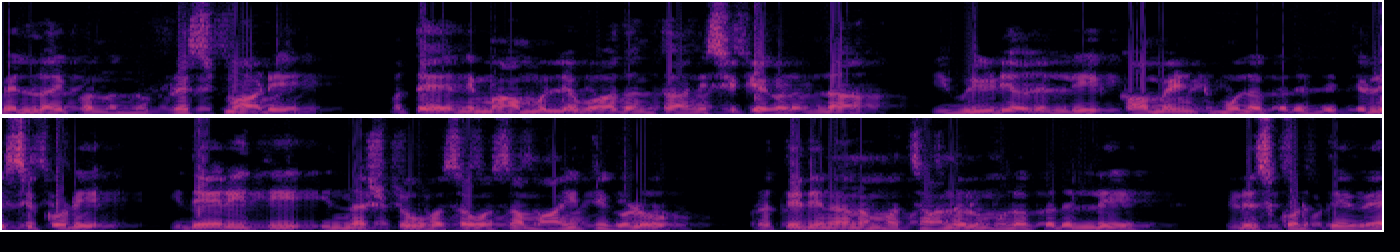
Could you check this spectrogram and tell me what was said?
ಬೆಲ್ ಐಕಾನ್ ಅನ್ನು ಪ್ರೆಸ್ ಮಾಡಿ. ಮತ್ತೆ ನಿಮ್ಮ ಅಮೂಲ್ಯವಾದಂತ ಅನಿಸಿಕೆಗಳನ್ನ ಈ ವಿಡಿಯೋದಲ್ಲಿ ಕಾಮೆಂಟ್ ಮೂಲಕದಲ್ಲಿ ತಿಳಿಸಿಕೊಡಿ. ಇದೇ ರೀತಿ ಇನ್ನಷ್ಟು ಹೊಸ ಹೊಸ ಮಾಹಿತಿಗಳು ಪ್ರತಿದಿನ ನಮ್ಮ ಚಾನೆಲ್ ಮೂಲಕದಲ್ಲಿ ತಿಳಿಸ್ಕೊಡ್ತೇವೆ.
